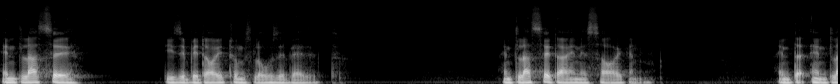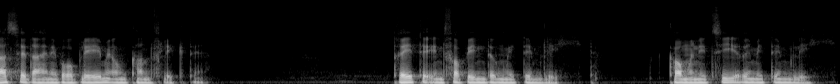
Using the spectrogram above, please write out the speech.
Entlasse diese bedeutungslose Welt. Entlasse deine Sorgen. Entlasse deine Probleme und Konflikte. Trete in Verbindung mit dem Licht. Kommuniziere mit dem Licht.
